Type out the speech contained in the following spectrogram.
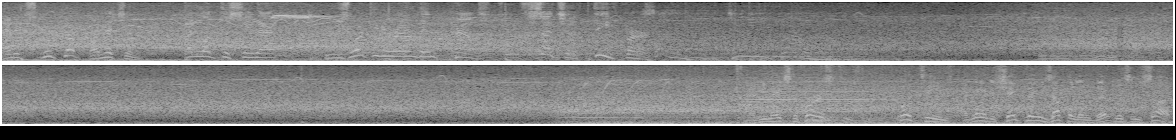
And it's scooped up by Nixon. I'd love to see that. He was looking around, then pounced. Such a defense. Makes the first. Both teams are going to shake things up a little bit with some subs.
